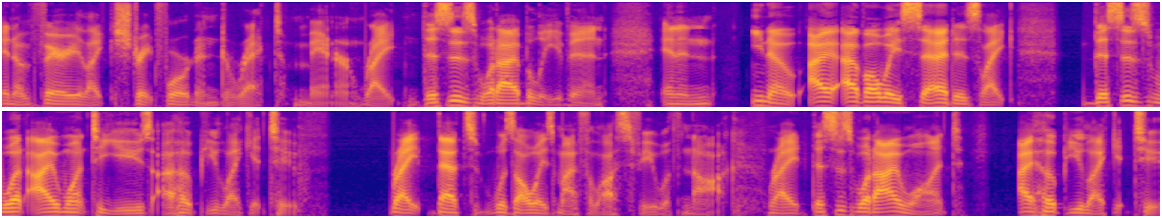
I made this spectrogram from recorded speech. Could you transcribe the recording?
in a very like straightforward and direct manner, right? This is what I believe in, and you know, I I've always said is like this is what I want to use. I hope you like it too, right? That's was always my philosophy with Nock, right? This is what I want. I hope you like it too,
